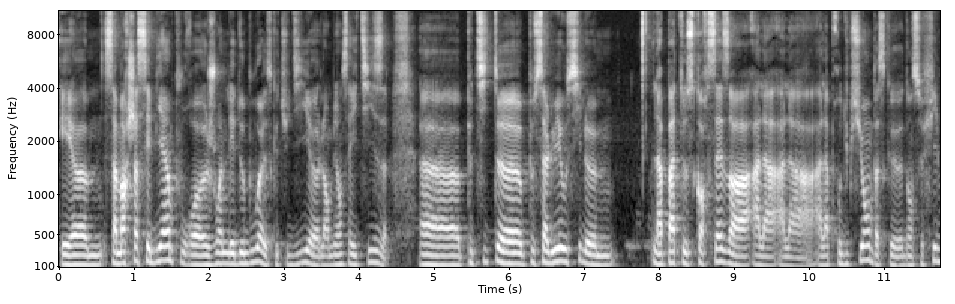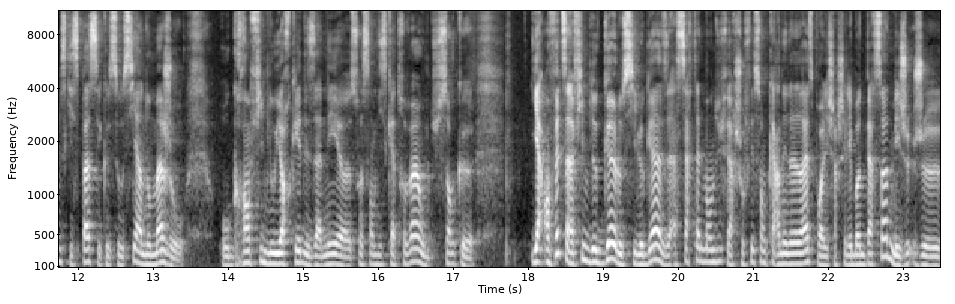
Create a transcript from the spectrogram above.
Et euh, ça marche assez bien pour euh, joindre les deux bouts avec ce que tu dis, euh, l'ambiance 80s. Euh, petite, euh, peut saluer aussi le, la patte Scorsese à, à la, à, la, à la production, parce que dans ce film, ce qui se passe, c'est que c'est aussi un hommage au, au grand film new-yorkais des années euh, 70-80, où tu sens que... Y a, en fait, c'est un film de gueule aussi. Le gars a certainement dû faire chauffer son carnet d'adresses pour aller chercher les bonnes personnes, mais je, je,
